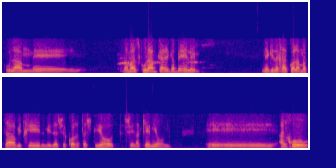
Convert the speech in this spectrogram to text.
כולם, אה, ממש כולם כרגע בהלם. אני אגיד לך, כל המצב התחיל מזה שכל התשתיות של הקניון אה, הלכו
